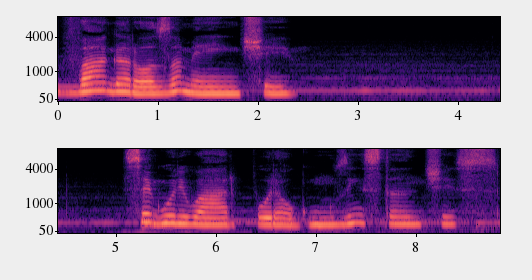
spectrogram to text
vagarosamente. Segure o ar por alguns instantes.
